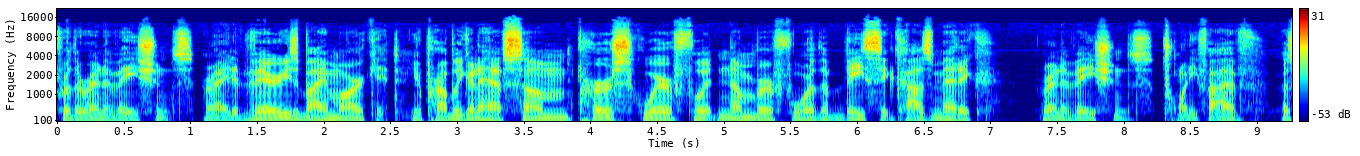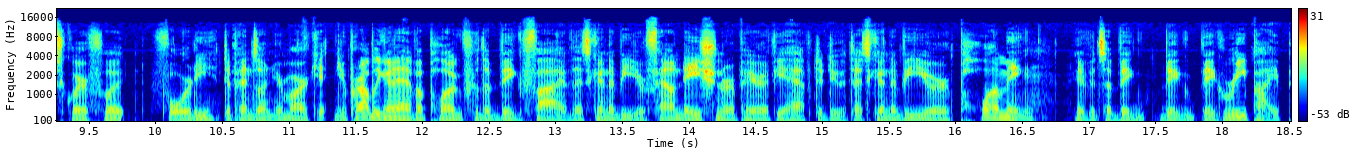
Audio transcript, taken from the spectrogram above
for the renovations, right? It varies by market. You're probably going to have some per square foot number for the basic cosmetic renovations 25 a square foot, 40, depends on your market. You're probably going to have a plug for the big five. That's going to be your foundation repair if you have to do it. That's going to be your plumbing if it's a big, big, big repipe,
